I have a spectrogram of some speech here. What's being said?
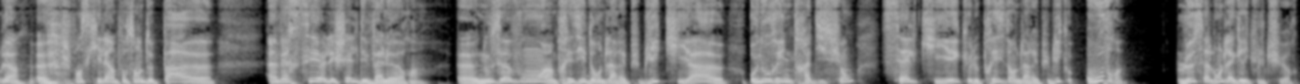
Oula, euh, je pense qu'il est important de pas euh, inverser euh, l'échelle des valeurs. Euh, nous avons un président de la République qui a euh, honoré une tradition, celle qui est que le président de la République ouvre le salon de l'agriculture.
